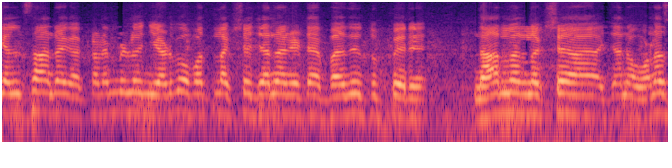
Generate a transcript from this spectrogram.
ಕೆಲಸ ಅನ್ನಾಗ ಕಡಿಮೆ ಒಂದು ಎರಡು ಹತ್ತು ಲಕ್ಷ ಜನ ನೆಟ್ಟ ಬದಿ ತುಪ್ಪೇರಿ ನಾಲ್ಕು ಲಕ್ಷ ಜನ ಒಣಸ್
